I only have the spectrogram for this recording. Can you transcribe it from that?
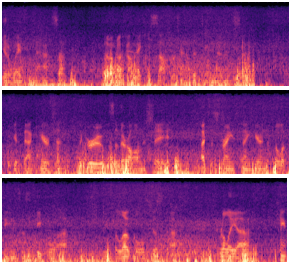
get away from that. So but I'm not gonna make you suffer 10, 15 minutes. So we'll get back here to the group so they're all in the shade. That's a strange thing here in the Philippines is people, uh, the locals just uh, really uh, can't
